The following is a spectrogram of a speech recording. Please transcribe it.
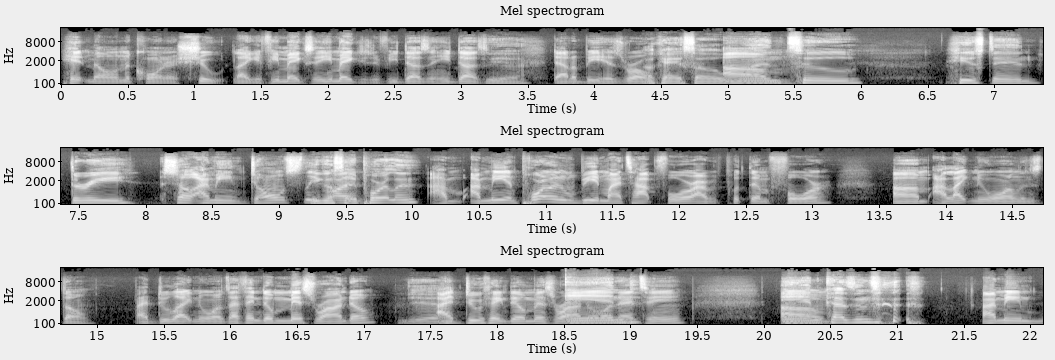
hit Mel in the corner, shoot. Like if he makes it, he makes it. If he doesn't, he doesn't. Yeah. that'll be his role. okay. So Um, one, two, Houston, three. So I mean, don't sleep. You gonna on, say Portland? I'm, I mean, Portland will be in my top four. I would put them four. Um, I like New Orleans though. I do like New Orleans. I think they'll miss Rondo. Yeah. I do think they'll miss Rondo on that team. and Um, Cousins. I mean,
